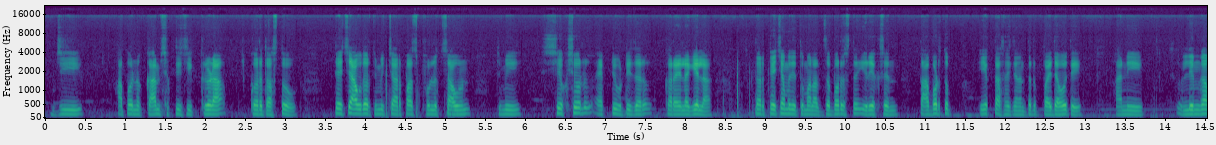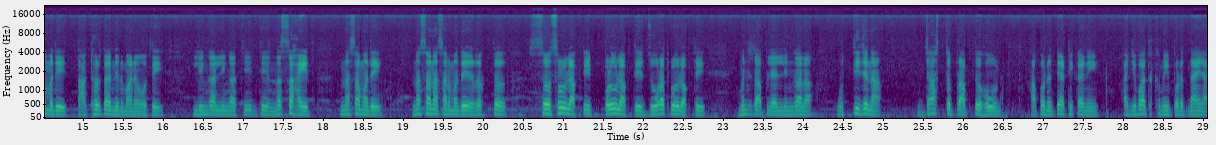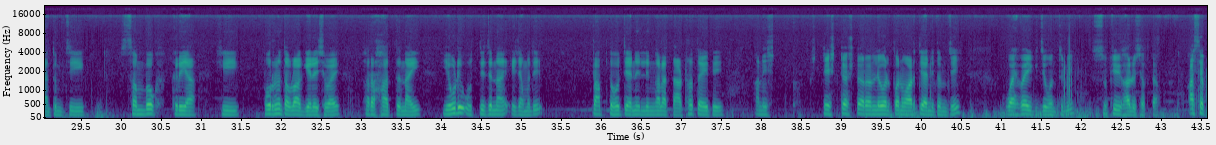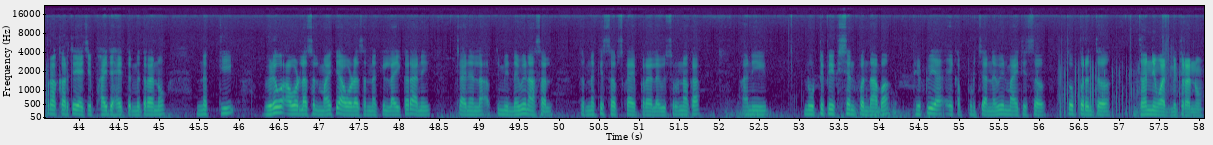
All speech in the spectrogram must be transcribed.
जी आपण कामशक्तीची क्रीडा करत असतो त्याच्या अगोदर तुम्ही चार पाच फुलं चावून तुम्ही सेक्शुअल ॲक्टिव्हिटी जर करायला गेला तर त्याच्यामध्ये तुम्हाला जबरदस्त इरेक्शन ताबडतोब एक तासाच्या नंतर पैदा होते आणि लिंगामध्ये ताठरता निर्माण होते. लिंगालिंगाचे जे नसा आहेत नसामध्ये नसानसांमध्ये रक्त सळसळू लागते पळू लागते जोरात पळू लागते. म्हणजेच आपल्या लिंगाला उत्तेजना जास्त प्राप्त होऊन आपण त्या ठिकाणी अजिबात कमी पडत नाही आणि तुमची संभोग क्रिया ही पूर्णतः गेल्याशिवाय राहत नाही. एवढी उत्तेजना याच्यामध्ये प्राप्त होते आणि लिंगाला ताठवता येते आणि टेस्टस्टरन लेवल पण वाढते आणि तुमचे वैवाहिक जीवन तुम्ही सुखी घालू शकता. अशा प्रकारचे याचे फायदे आहेत. तर मित्रांनो नक्की व्हिडिओ आवडला असेल माहिती आवडला असेल नक्की लाईक करा आणि चॅनलला तुम्ही नवीन असाल तर नक्की सबस्क्राईब करायला विसरू नका. आणि नोटिफिकेशन पण दाबा. भेटूया एका पुढच्या नवीन माहितीसह. तोपर्यंत धन्यवाद मित्रांनो.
